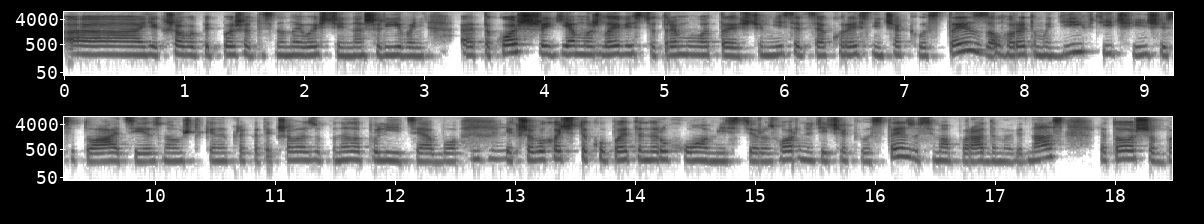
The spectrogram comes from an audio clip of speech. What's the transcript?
е, якщо ви підпишетесь на найвищий наш рівень. Також є можливість отримувати щомісяця корисні чек-листи з алгоритму дій в тій чи іншій ситуації. Знову ж таки, наприклад, якщо вас зупинила поліція, або якщо ви хочете купити нерухомість, розгорнуті чек-листи з усіма порадами від нас для того, щоб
